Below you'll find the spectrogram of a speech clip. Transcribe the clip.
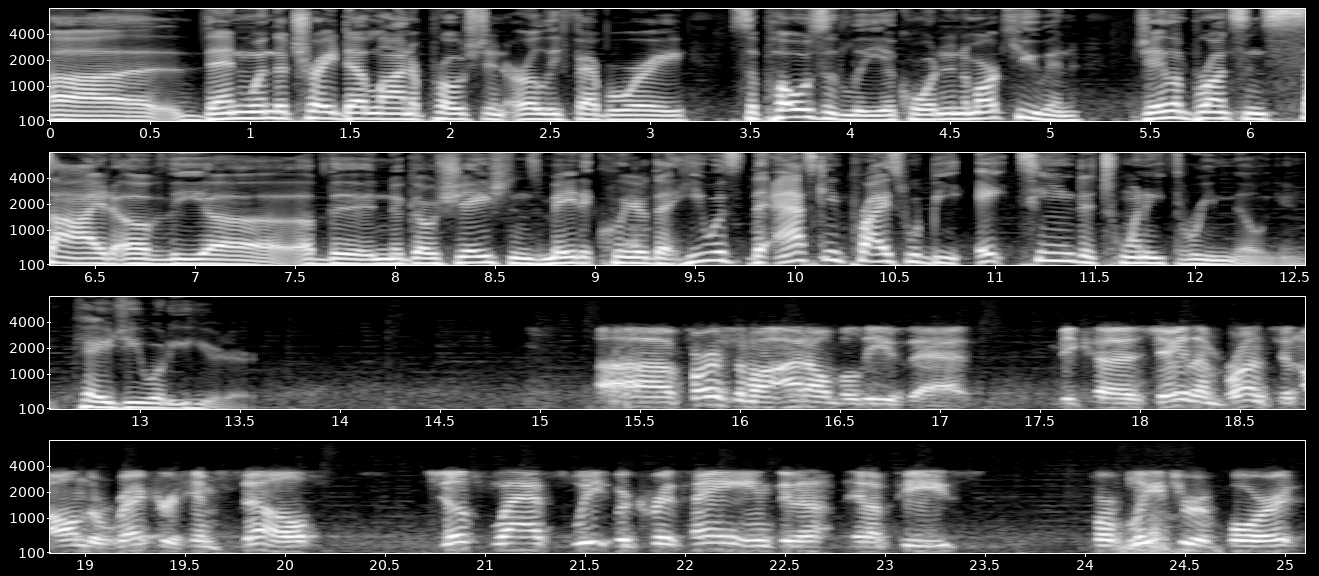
Uh, then, when the trade deadline approached in early February, supposedly, according to Mark Cuban, Jalen Brunson's side of the uh, of the negotiations made it clear that he was the asking price would be 18 to 23 million. KG, what do you hear there? Uh, first of all, I don't believe that because Jalen Brunson, on the record himself, just last week with Chris Haynes in a, in a piece for Bleacher Report,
